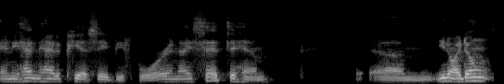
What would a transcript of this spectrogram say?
and he hadn't had a PSA before. And I said to him, um, you know, I don't,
